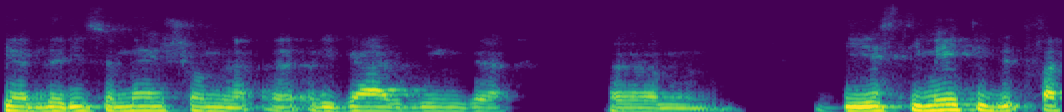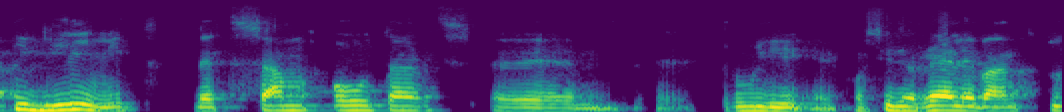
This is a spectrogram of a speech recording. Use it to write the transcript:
Here there is a mention uh, regarding uh, um, the estimated fatigue limit that some authors um, truly consider relevant to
